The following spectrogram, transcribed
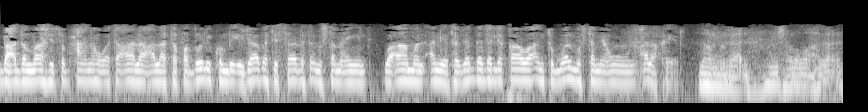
بعد الله سبحانه وتعالى على تفضلكم بإجابة السادة المستمعين وآمل أن يتجدد اللقاء وأنتم والمستمعون على خير. نرجو ذلك ونسأل الله. ذلك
